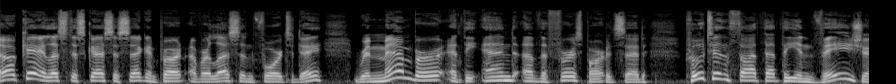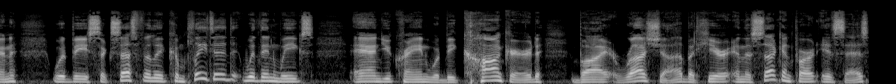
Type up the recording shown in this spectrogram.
Okay, let's discuss the second part of our lesson for today. Remember, at the end of the first part, it said Putin thought that the invasion would be successfully completed within weeks and Ukraine would be conquered by Russia. But here in the second part, it says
